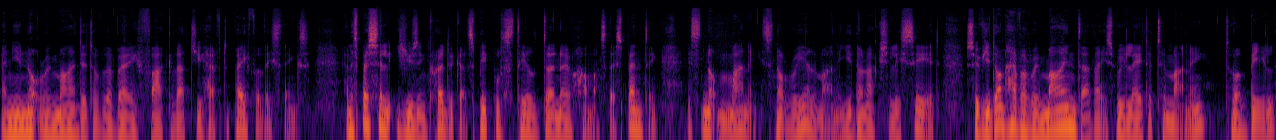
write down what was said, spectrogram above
and you're not reminded of the very fact that you have to pay for these things. And especially using credit cards, people still don't know how much they're spending. It's not money, it's not real money. You don't actually see it. So if you don't have a reminder that is related to money, to a bill,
